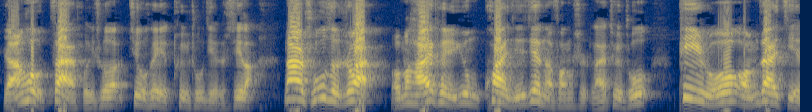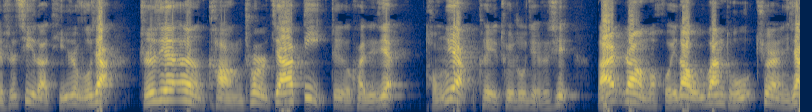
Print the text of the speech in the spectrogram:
然后再回车就可以退出解释器了。那除此之外，我们还可以用快捷键的方式来退出。譬如我们在解释器的提示符下直接摁 Ctrl 加 D 这个快捷键，同样可以退出解释器。来，让我们回到无班图确认一下。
